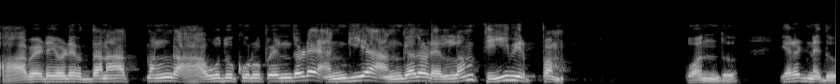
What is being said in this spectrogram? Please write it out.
ಆವೆಡೆಯೊಳಿರ್ಧನಾತ್ಮಂಗ ಆವುದು ಕುರುಪೆಂದೊಡೆ, ಅಂಗಿಯ ಅಂಗದೊಳೆಲ್ಲಂ ತೀವಿರ್ಪಂ. ಒಂದು. ಎರಡನೇದು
